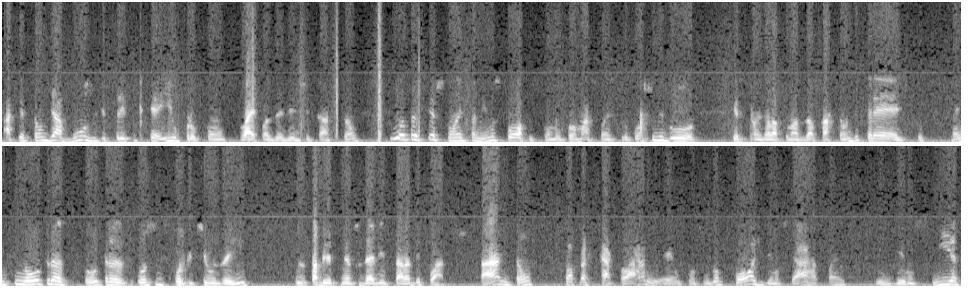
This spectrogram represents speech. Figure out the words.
a questão de abuso de preço, que aí o PROCON vai fazer a verificação, e outras questões também nos postos, como informações para o consumidor, questões relacionadas ao cartão de crédito, né? enfim, outras, outras, outros dispositivos aí que os estabelecimentos devem estar adequados. Tá? Então, só para ficar claro, é, o consumidor pode denunciar, Rafael, ele denuncia,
